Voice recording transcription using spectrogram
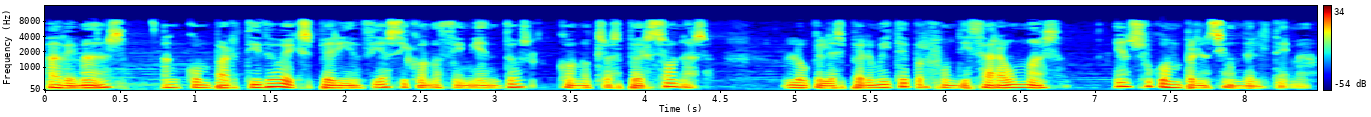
Además, han compartido experiencias y conocimientos con otras personas, lo que les permite profundizar aún más en su comprensión del tema.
